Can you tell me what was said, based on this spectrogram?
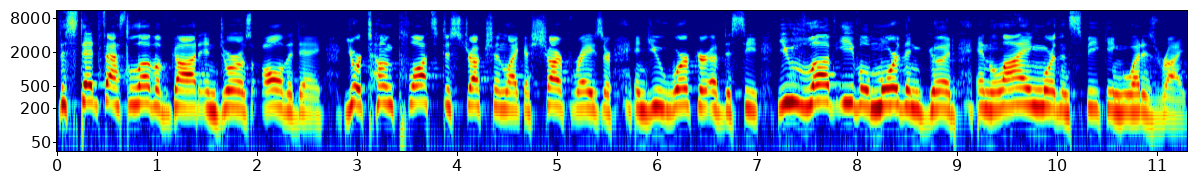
The steadfast love of God endures all the day. Your tongue plots destruction like a sharp razor, and you worker of deceit. You love evil more than good, and lying more than speaking what is right.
